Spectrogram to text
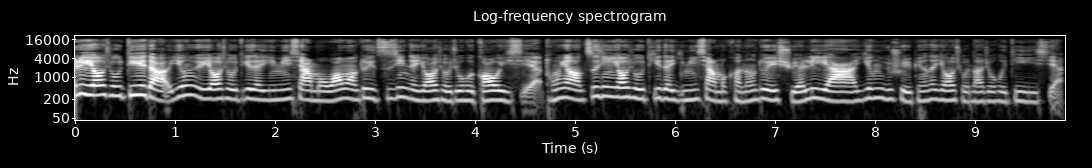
历要求低的、英语要求低的移民项目，往往对资金的要求就会高一些。同样，资金要求低的移民项目，可能对学历啊、英语水平的要求呢就会低一些。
